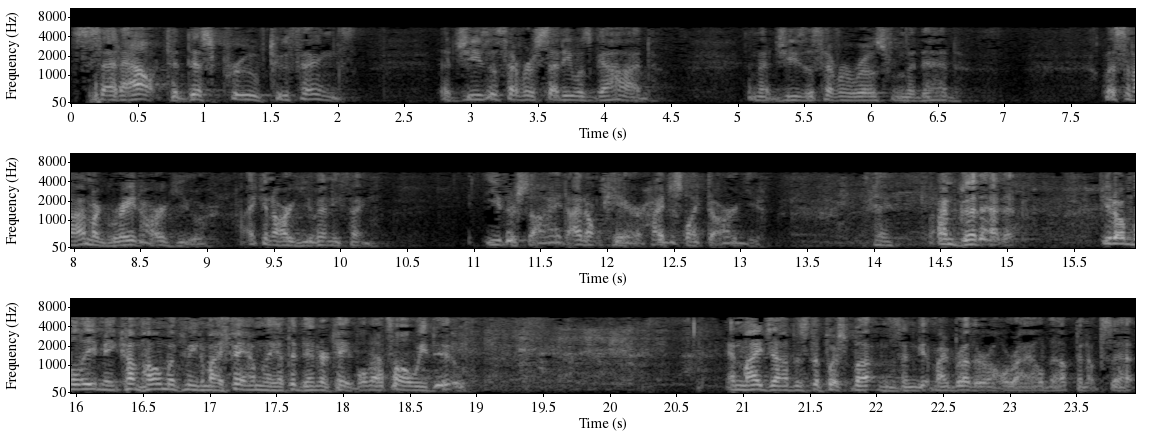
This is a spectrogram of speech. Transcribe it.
set out to disprove two things that Jesus ever said he was God and that Jesus ever rose from the dead. Listen, I'm a great arguer. I can argue anything, either side. I don't care. I just like to argue. Okay? I'm good at it. If you don't believe me, come home with me to my family at the dinner table. That's all we do. And my job is to push buttons and get my brother all riled up and upset.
